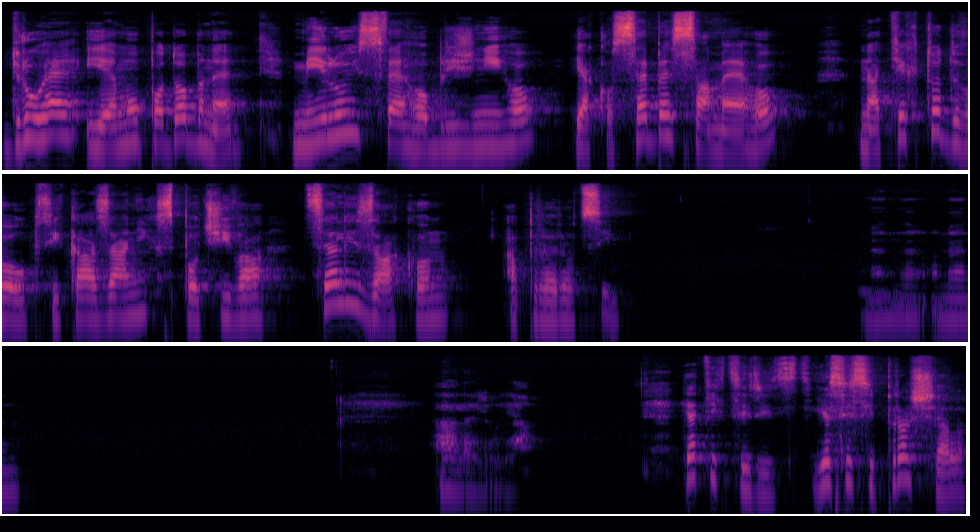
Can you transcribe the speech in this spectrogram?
Druhé je mu podobné. Miluj svého bližního jako sebe samého. Na těchto dvou přikázáních spočívá celý zákon a proroci. Amen, amen. Haleluja. Já ti chci říct, jestli jsi prošel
